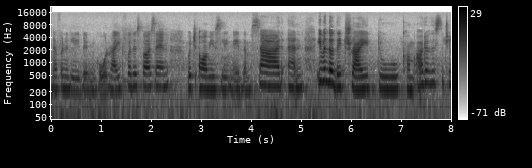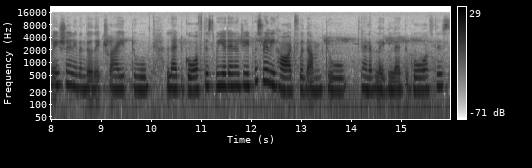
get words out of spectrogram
definitely didn't go right for this person which obviously made them sad. And even though they tried to come out of this situation even though they tried to let go of this weird energy it was really hard for them to kind of like let go of this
